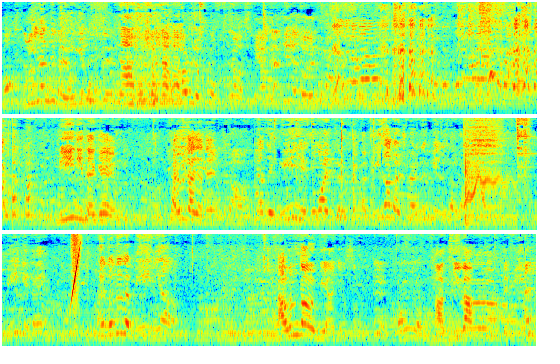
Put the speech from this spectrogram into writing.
어? 미인한테도 연기가 없대. 바로 옆으로 지나갔어. 미인이 되게 자유자재네. 야, 근데 미인이 그거 있지 않아? 약간 미각을 잘 느끼는 사람. 미인이네. 근데 너네 다 미인이야. 아름다울 미안이었어. 응. 아, 미가 때 미안.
